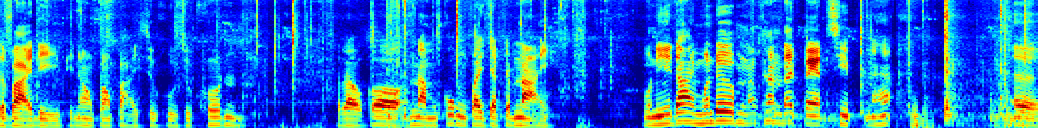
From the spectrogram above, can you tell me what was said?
สบายดีพี่น้องปองปายสุขูสุขคนเราก็นำกุ้งไปจัดจำหน่าย วันนี้ได้เหมือนเดิมนะท่านได้แปดสิบนะฮะเออ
